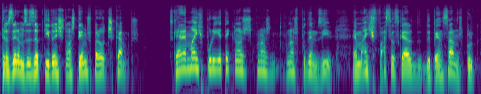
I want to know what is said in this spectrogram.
trazermos as aptidões que nós temos para outros campos. Se calhar é mais por aí até que nós, que nós, que nós podemos ir. É mais fácil, se calhar, de, de pensarmos, porque,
